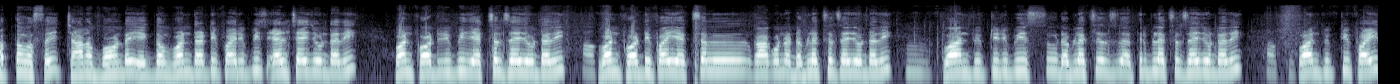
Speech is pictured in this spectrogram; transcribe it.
మొత్తం వస్తాయి. చాలా బాగుంటాయి. ఏకదమ్ one thirty five rupees L size ఉంటుంది. One forty rupees XL size ఉంటుంది. వన్ ఫార్టీ ఫైవ్ ఎక్సెల్ కాకుండా డబుల్ ఎక్సెల్ సైజ్ ఉంటుంది. One fifty rupees double XL triple XL size ఉంటుంది. One fifty five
